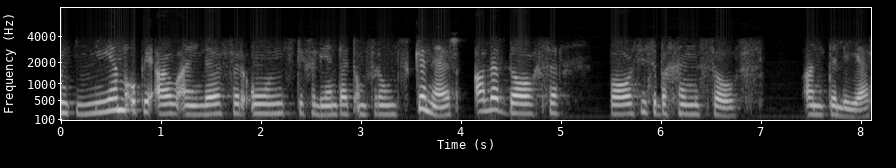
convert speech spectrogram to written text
ontneem op die ou einde vir ons die geleentheid om vir ons kinders alledaagse basiese beginsels aan te leer.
